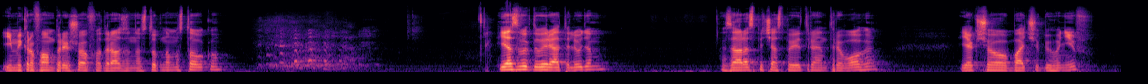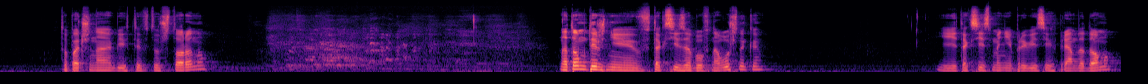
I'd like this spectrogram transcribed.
І мікрофон прийшов одразу на наступному столку. Я звик довіряти людям. Зараз під час повітряної тривоги, якщо бачу бігунів, то починаю бігти в ту ж сторону. На тому тижні в таксі забув навушники. І таксіст мені привіз їх прямо додому.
